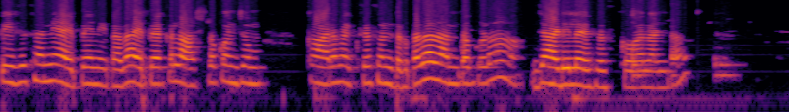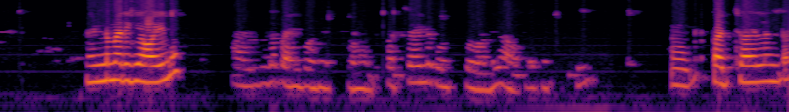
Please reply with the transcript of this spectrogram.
పీసెస్ అన్ని అయిపోయినాయి కదా అయిపోయాక లాస్ట్లో కొంచెం కారం ఎక్సెస్ ఉంటది కదా అదంతా కూడా జాడీలో వేసేసుకోవాలంట. అండ్ మరి ఆయిల్ అది కూడా పైన పోసేసుకోవాలి. పచ్చాయిలు పోసుకోవాలి ఆవకాయ పచ్చికి ఓకే పచ్చి ఆయిల్ అంటే?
